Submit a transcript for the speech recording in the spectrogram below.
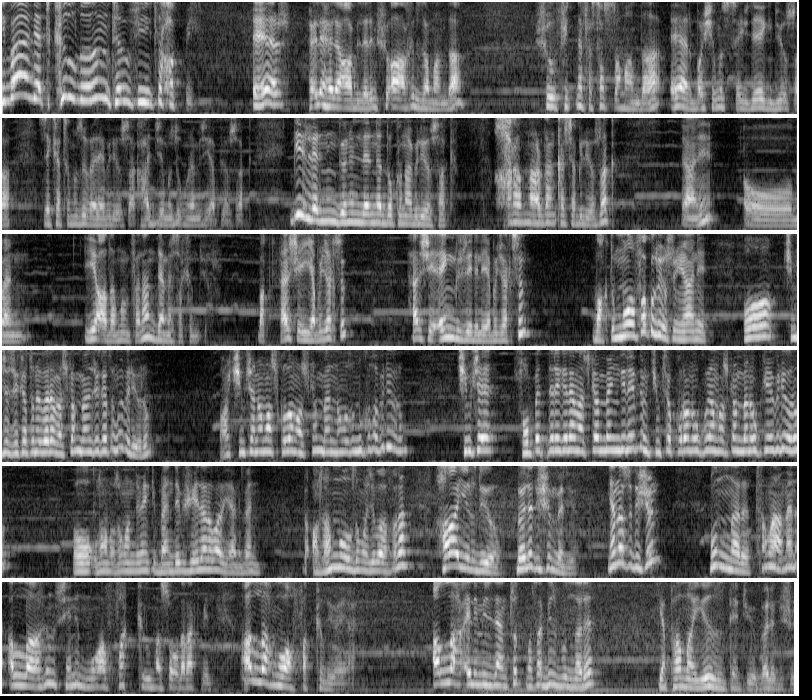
ibadet kıldığın tevfiki hak bil. Eğer hele hele abilerim şu ahir zamanda şu fitne fesat zamanda eğer başımız secdeye gidiyorsa, zekatımızı verebiliyorsak, haccımızı, umremizi yapıyorsak, birilerinin gönüllerine dokunabiliyorsak, haramlardan kaçabiliyorsak, yani o ben iyi adamım falan deme sakın diyor. Bak her şeyi yapacaksın. Her şeyi en güzeliyle yapacaksın. Baktın muvaffak oluyorsun yani. O kimse zekatını veremezken ben zekatımı veriyorum. Aa, kimse namaz kılamazken ben namazımı kılabiliyorum. Kimse sohbetlere gelemezken ben gelebiliyorum. Kimse Kur'an okuyamazken ben okuyabiliyorum. O ulan o zaman demek ki bende bir şeyler var yani ben adam mı oldum acaba falan. Hayır diyor. Böyle düşünme diyor. Ya nasıl düşün? Bunları tamamen Allah'ın seni muvaffak kılması olarak bil. Allah muvaffak kılıyor yani. Allah elimizden tutmasa biz bunları yapamayız de diyor. Böyle düşün.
